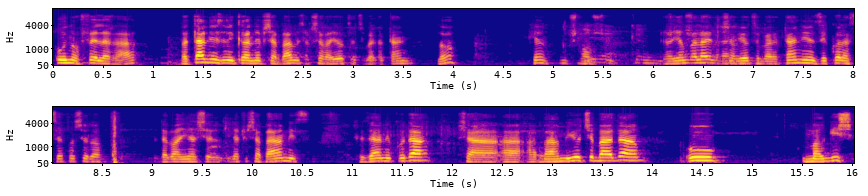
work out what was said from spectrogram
הוא נופל לרע, בתניא זה נקרא נפש הבאמס, עכשיו היוצא של בתניא, לא? כן, היום בלילה עכשיו היוצא בתניא זה כל הספר שלו, דבר עניין של נפש הבאמיס, שזה הנקודה שהבעמיות שבאדם הוא מרגיש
